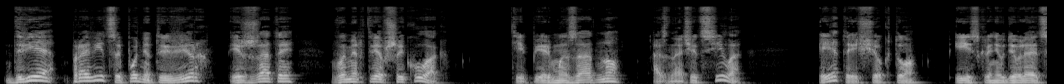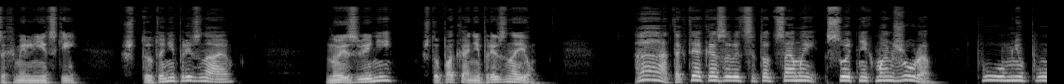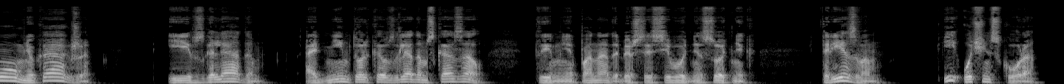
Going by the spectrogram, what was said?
Две провицы подняты вверх и сжаты в омертвевший кулак. Теперь мы заодно, а значит сила. Это еще кто? Искренне удивляется Хмельницкий. Что-то не признаю. Но извини, что пока не признаю. А, так ты, оказывается, тот самый сотник Манжура. Помню, помню, как же. И взглядом, одним только взглядом сказал, ты мне понадобишься сегодня, сотник, трезвым и очень скоро.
